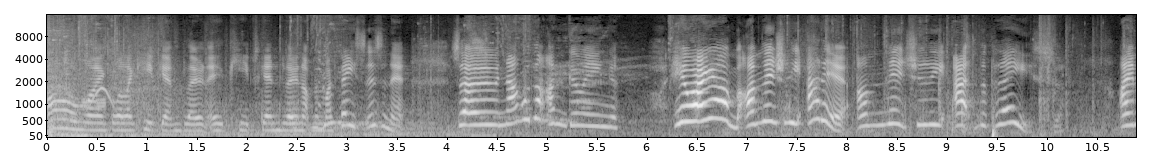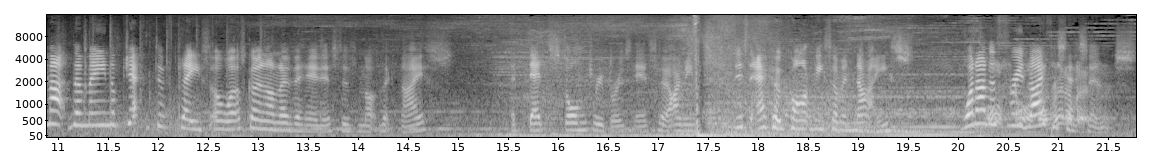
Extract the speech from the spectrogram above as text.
Oh my god, I keep getting blown. It keeps getting blown up in my face, isn't it? So now that I'm going, here I am. I'm literally at it. I'm literally at the place. I'm at the main objective place. Oh, what's going on over here? This does not look nice a dead stormtrooper is here, so I mean, this echo can't be something nice. One out of three life assessments.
